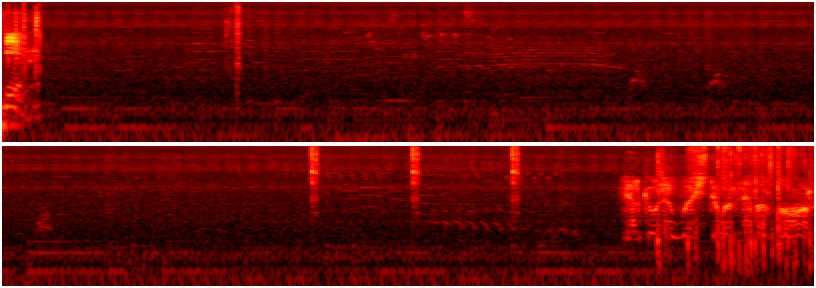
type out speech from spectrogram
Bine. Wish they were never born.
